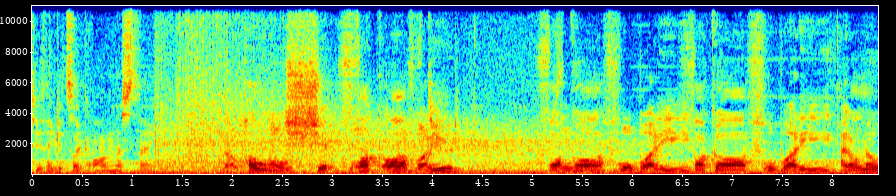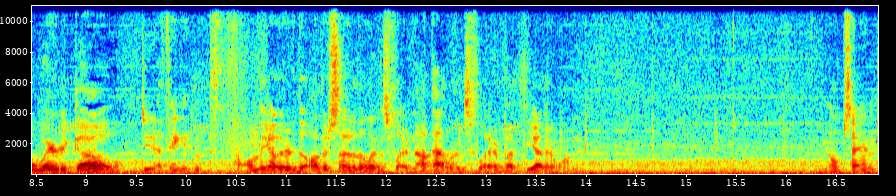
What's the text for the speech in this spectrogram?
Do you think it's like on this thing? no. Holy Whoa. shit! Fuck whoa, off, buddy. dude. Fuck Whoa, whoa, off. Whoa, buddy. Fuck off. Whoa, buddy. I don't know where to go. Dude, I think it on the other the other side of the lens flare. Not that lens flare, but the other one. You know what I'm saying?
